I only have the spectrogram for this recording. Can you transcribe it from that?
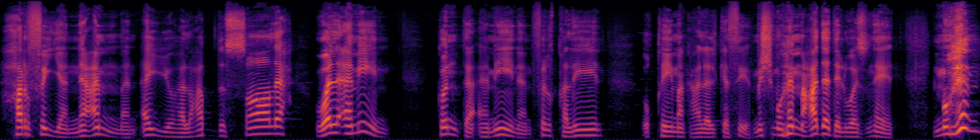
حرفيا نعما أيها العبد الصالح والأمين. كنت أمينا في القليل أقيمك على الكثير. مش مهم عدد الوزنات المهم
